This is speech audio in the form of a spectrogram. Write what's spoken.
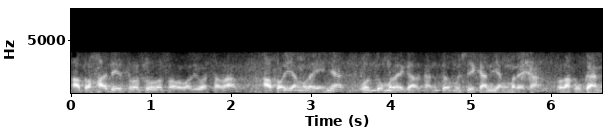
atau hadis Rasulullah SAW atau yang lainnya untuk melegalkan kemusyrikan yang mereka lakukan.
